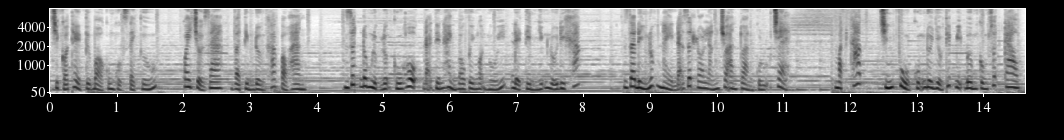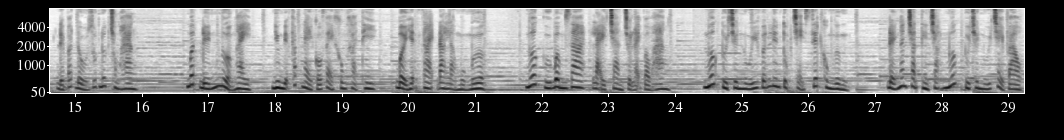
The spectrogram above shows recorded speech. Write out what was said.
chỉ có thể từ bỏ công cuộc giải cứu, quay trở ra và tìm đường khác vào hang rất đông lực lượng cứu hộ đã tiến hành bao vây ngọn núi để tìm những lối đi khác. Gia đình lúc này đã rất lo lắng cho an toàn của lũ trẻ. Mặt khác, chính phủ cũng đưa nhiều thiết bị bơm công suất cao để bắt đầu rút nước trong hang. Mất đến nửa ngày, nhưng biện pháp này có vẻ không khả thi bởi hiện tại đang là mùa mưa. Nước cứ bơm ra lại tràn trở lại vào hang. Nước từ trên núi vẫn liên tục chảy xiết không ngừng. Để ngăn chặn tình trạng nước từ trên núi chảy vào,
